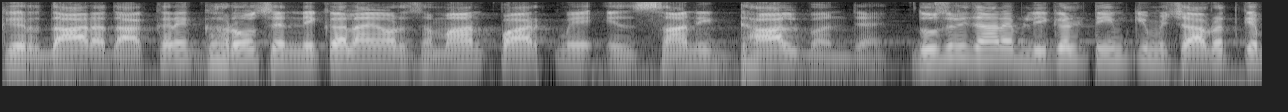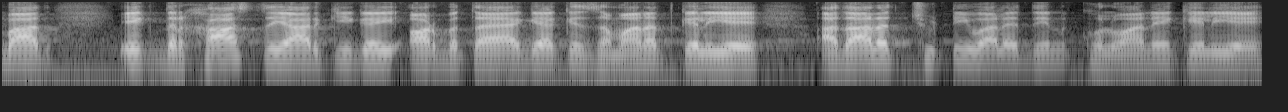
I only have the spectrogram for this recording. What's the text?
किरदार अदा करें, घरों से निकल आए और जमान पार्क में इंसानी ढाल बन जाए। दूसरी जानब, लीगल टीम की मशावरत के बाद एक दरखास्त तैयार की गई और बताया गया कि जमानत के लिए, अदालत छुट्टी वाले दिन खुलवाने के लिए,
